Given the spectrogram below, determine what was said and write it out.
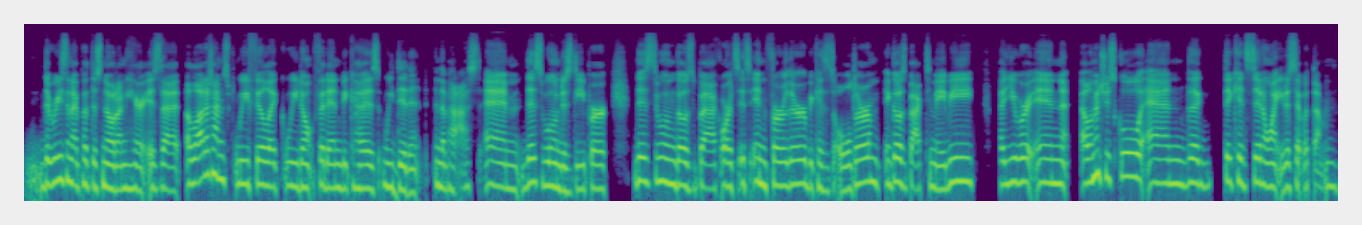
the reason I put this note on here is that a lot of times we feel like we don't fit in because we didn't in the past. And this wound is deeper. This wound goes back, or it's it's in further because it's older. It goes back to maybe uh, you were in elementary school and the the kids didn't want you to sit with them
